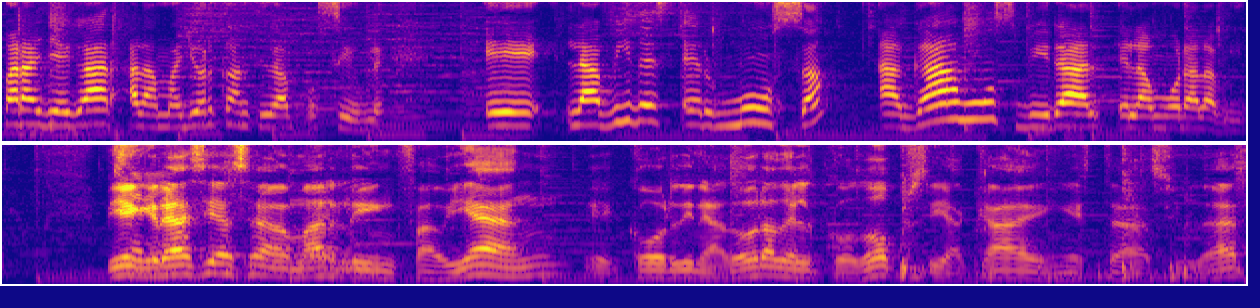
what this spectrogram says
para llegar a la mayor cantidad posible. Eh, la vida es hermosa, hagamos viral el amor a la vida. Bien, gracias a Marlene Fabián, eh, coordinadora del CODOPSI acá en esta ciudad,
